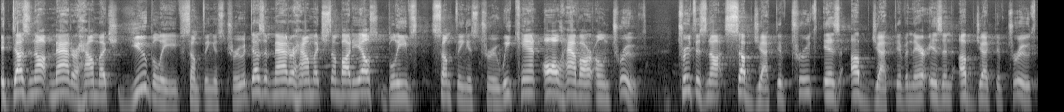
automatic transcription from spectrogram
It does not matter how much you believe something is true. It doesn't matter how much somebody else believes something is true. We can't all have our own truth. Truth is not subjective, truth is objective, and there is an objective truth.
